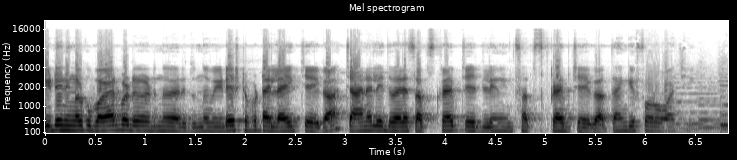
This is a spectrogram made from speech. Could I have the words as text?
വീഡിയോ നിങ്ങൾക്ക് ഉപകാരപ്പെടുമെന്ന് കരുതുന്നു. വീഡിയോ ഇഷ്ടപ്പെട്ടാൽ ലൈക്ക് ചെയ്യുക. ചാനൽ ഇതുവരെ സബ്സ്ക്രൈബ് ചെയ്തില്ലെങ്കിൽ സബ്സ്ക്രൈബ് ചെയ്യുക. Thank for watching.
